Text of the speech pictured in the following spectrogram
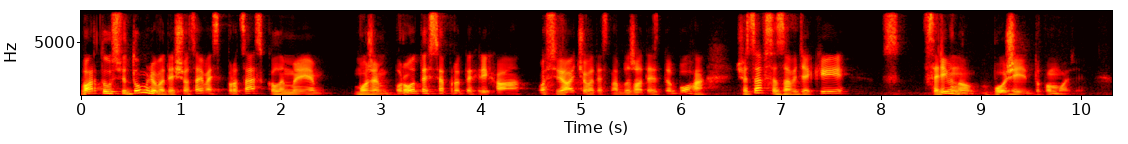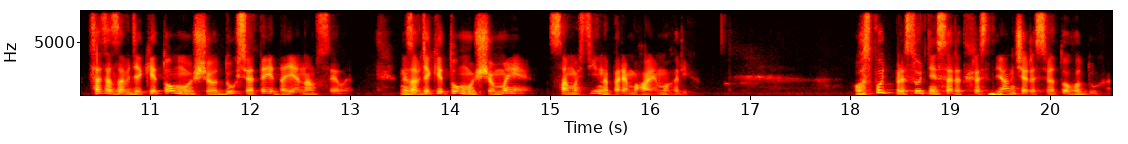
Варто усвідомлювати, що цей весь процес, коли ми можемо боротися проти гріха, освячуватись, наближатись до Бога, що це все завдяки все рівно Божій допомозі. Все це завдяки тому, що Дух Святий дає нам сили. Не завдяки тому, що ми самостійно перемагаємо гріх. Господь присутній серед християн через Святого Духа,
